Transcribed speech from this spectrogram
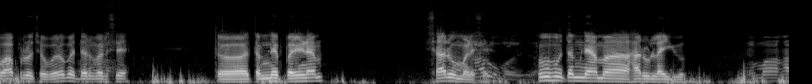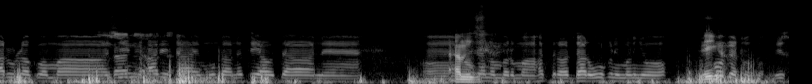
વાપરો છો બરોબર દર વર્ષે? તો તમને પરિણામ સારું મળે છે? હું હું તમને આમાં સારું લાગ્યું? એમાં સારું લાગવામાં સીન સારી થાય મૂંડા નથી આવતા અને આમ નંબરમાં સત્તર અઢાર ઓગણી હતો વીસ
